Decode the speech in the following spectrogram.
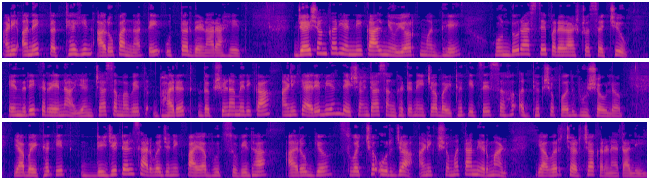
आणि अनेक तथ्यहीन आरोपांना ते उत्तर देणार आहेत. जयशंकर यांनी काल न्यूयॉर्कमध्ये होंडुरासचे परराष्ट्र सचिव एनरिक रेना यांच्यासमवेत भारत दक्षिण अमेरिका आणि कॅरेबियन देशांच्या संघटनेच्या बैठकीचे सहअध्यक्षपद भूषवलं. या बैठकीत डिजिटल सार्वजनिक पायाभूत सुविधा आरोग्य स्वच्छ ऊर्जा आणि क्षमता निर्माण यावर चर्चा करण्यात आली.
